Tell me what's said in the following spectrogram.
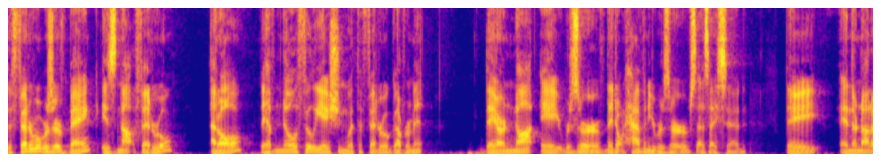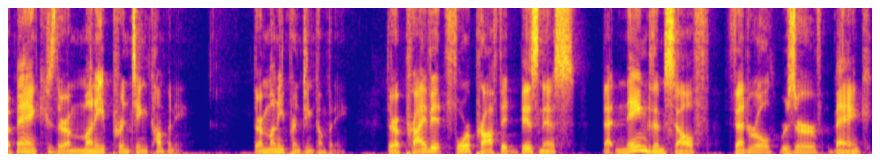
the Federal Reserve Bank is not federal at all. They have no affiliation with the federal government. They are not a reserve. They don't have any reserves, as I said. They and they're not a bank because they're a money printing company. They're a money printing company. They're a private for-profit business that named themselves Federal Reserve Bank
